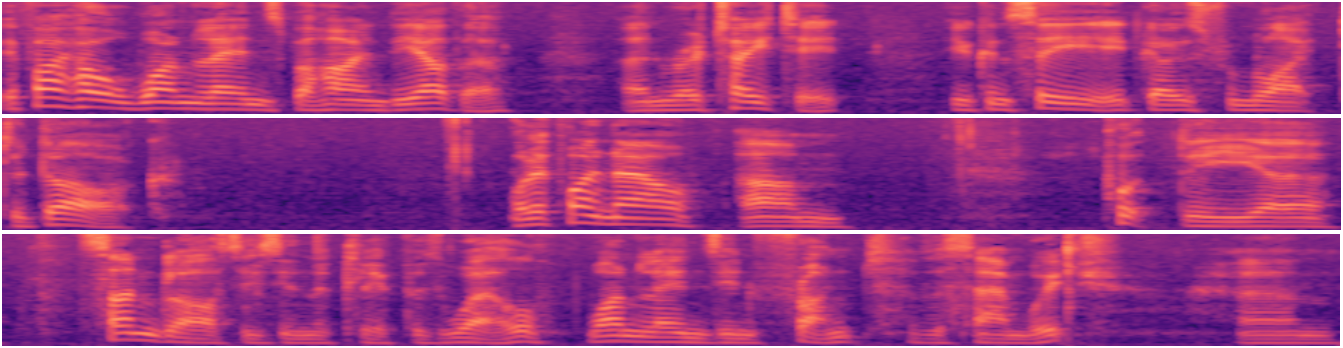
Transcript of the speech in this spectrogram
If I hold one lens behind the other and rotate it, you can see it goes from light to dark. Well, if I now um, put the uh, sunglasses in the clip as well, one lens in front of the sandwich um,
